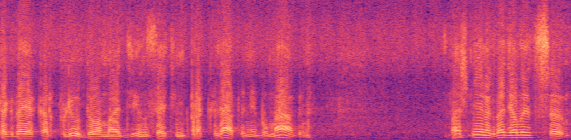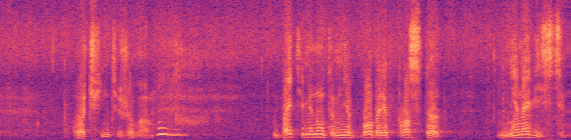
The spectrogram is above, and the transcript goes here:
Когда я корплю дома один с этими проклятыми бумагами, знаешь, мне иногда делается очень тяжело. В эти минуты мне Бобрев просто ненавистен.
